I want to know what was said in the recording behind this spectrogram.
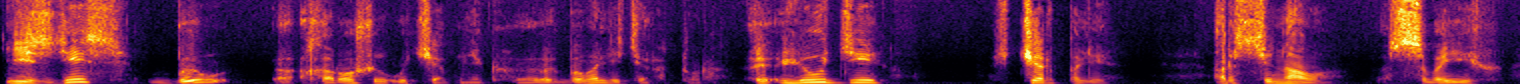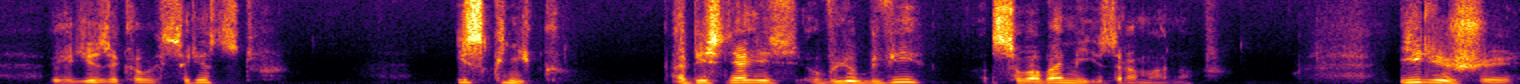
И здесь был э, хороший учебник, э, была литература. Э, люди черпали арсенал своих языковых средств из книг. Объяснялись в любви словами из романов. Или же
